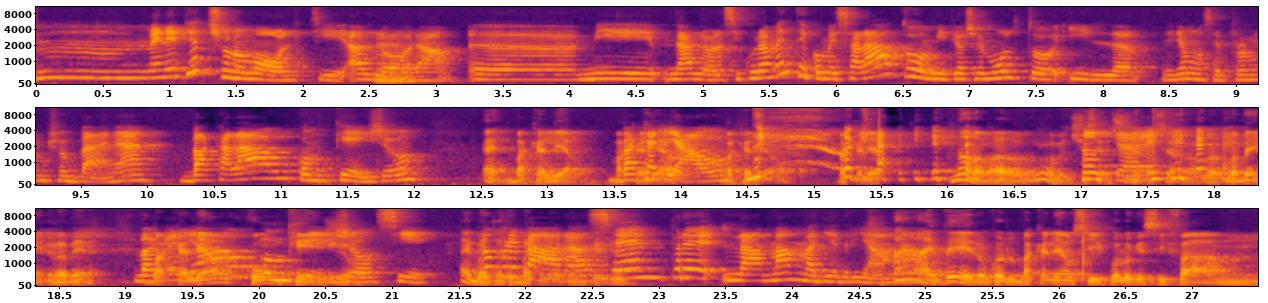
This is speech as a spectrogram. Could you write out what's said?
Mm, me ne piacciono molti. Allora, Mm. eh, mi- allora, sicuramente come salato mi piace molto il, vediamo se pronuncio bene, eh, bacalao con queijo. Eh, baccaliao. Bacalhau. Bacalhau. Bacalhau. Ok. No, no, ma vabbè, ci ci siamo, ci siamo, va, va bene, va bene. Bacalhau con, con queijo. queijo, sì. Hai Lo bacalhau prepara sempre la mamma di Adriana. Ah, è vero, quel baccalao sì, quello che si fa... mm,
